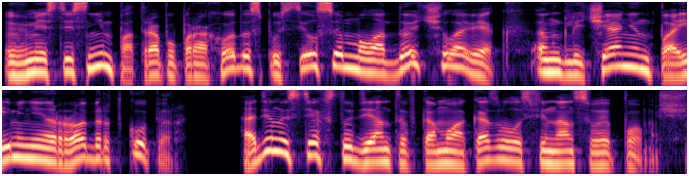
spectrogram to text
Вместе с ним по трапу парохода спустился молодой человек, англичанин по имени Роберт Купер, один из тех студентов, кому оказывалась финансовая помощь.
